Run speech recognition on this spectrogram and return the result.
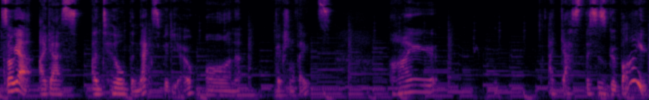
So yeah, I guess until the next video on Fictional Fates, I... I guess this is goodbye.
